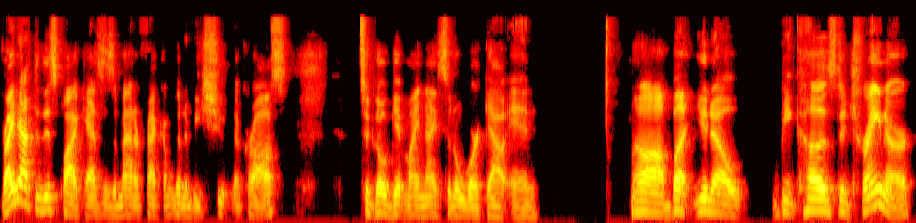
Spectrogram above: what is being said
right after this podcast, as a matter of fact, I'm going to be shooting across to go get my nice little workout in. Uh, but, you know, because the trainer,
